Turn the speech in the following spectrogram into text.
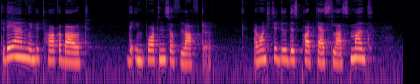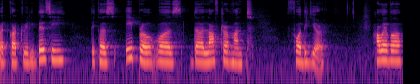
Today I am going to talk about the importance of laughter. I wanted to do this podcast last month but got really busy because April was the laughter month for the year. However,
